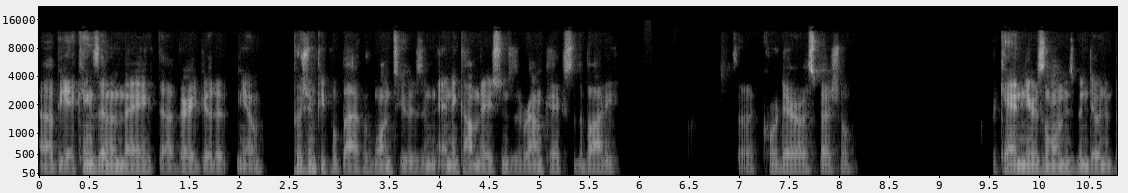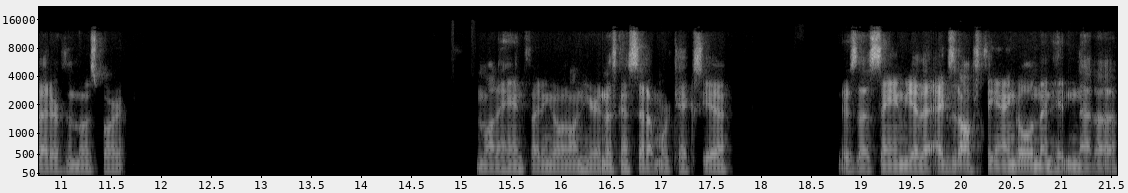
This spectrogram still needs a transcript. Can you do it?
Uh, but yeah, King's MMA, uh, very good at you know pushing people back with one twos and ending combinations with round kicks to the body. It's a Cordero special. But Cannonier's the one who's been doing it better for the most part. A lot of hand fighting going on here, and that's gonna set up more kicks. Yeah, there's that same yeah that exit off to the angle and then hitting that uh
